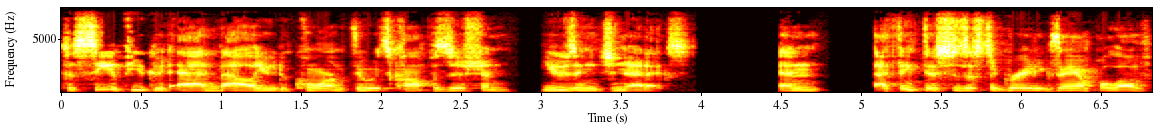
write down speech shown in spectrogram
to see if you could add value to corn through its composition using genetics. And I think this is just a great example of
